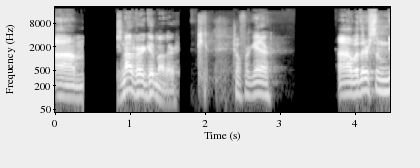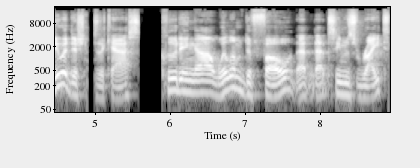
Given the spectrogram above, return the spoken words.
Um, She's not a very good mother. Don't forget her. uh, but there's some new additions to the cast, including uh, Willem Dafoe. That that seems right.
